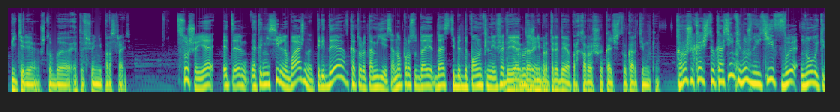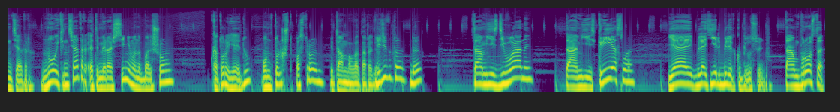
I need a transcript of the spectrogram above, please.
в Питере, чтобы это все не просрать. Слушай, я, это, это не сильно важно. 3D, которое там есть, оно просто дает, даст тебе дополнительный эффект Да я даже не про 3D, а про хорошее качество картинки. Хорошее качество картинки нужно идти в новый кинотеатр. Новый кинотеатр — это Мираж Синема на Большом, в который я иду. Он только что построен. И там аватар идет. Иди туда, да. Там есть диваны, там есть кресла. Я, блядь, еле билет купил сегодня. Там просто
